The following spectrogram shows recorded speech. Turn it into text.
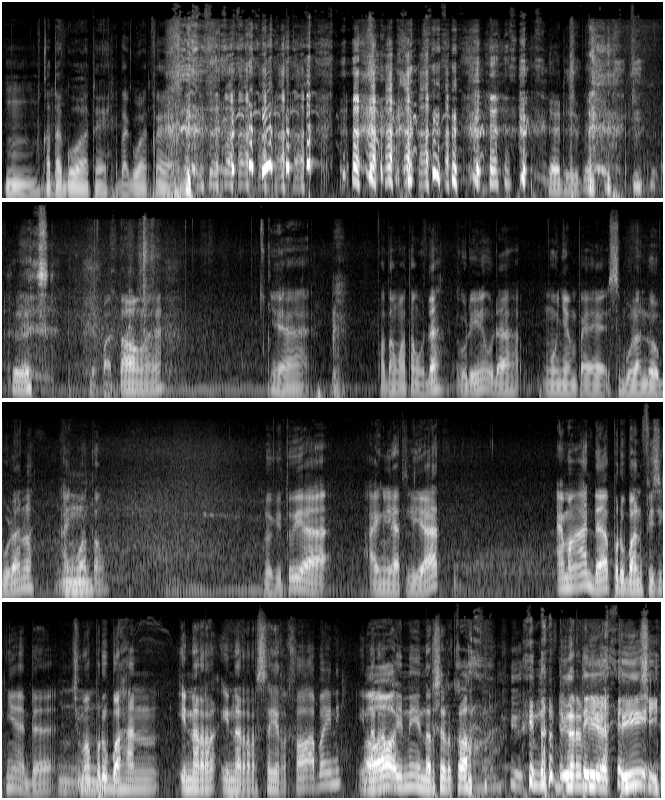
Hmm, kata gua teh. kata gua teh jadi itu Terus dipotong ya ya potong-potong udah udah ini udah mau nyampe sebulan dua bulan lah aing Hmm. potong udah gitu ya aing lihat-lihat emang ada perubahan fisiknya ada cuma Mm-mm. perubahan inner inner circle apa ini inner oh, apa? ini inner circle. inner inner beauty. beauty anjing.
